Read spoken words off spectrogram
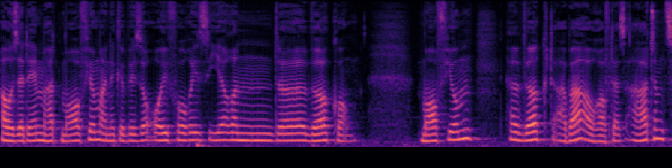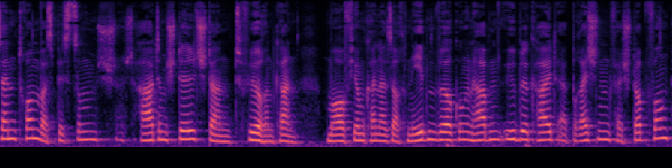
Außerdem hat Morphium eine gewisse euphorisierende Wirkung. Morphium wirkt aber auch auf das Atemzentrum, was bis zum Atemstillstand führen kann. Morphium kann also auch Nebenwirkungen haben, Übelkeit, Erbrechen, Verstopfung.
